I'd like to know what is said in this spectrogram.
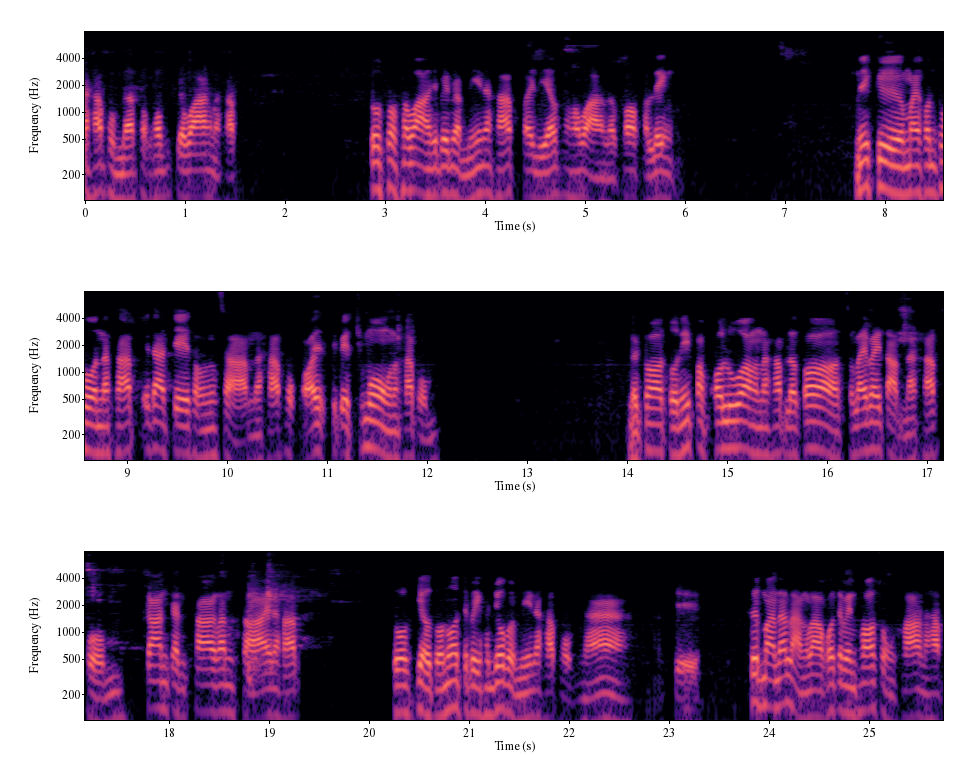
นะครับ ผมนะพร้อมเกียร์ว่างนะครับตัวส่องสว่างจะเป็นแบบนี้นะครับ ไฟเลี้ยวส่องสว่างแล้วก็คันเร่ง นี่คือไมค์คอนโทรลนะครับ SRJ สองสามนะครับหกร้อยสิบเอ็ดชั่วโมงนะครับ ผม แล้วก็ตัวนี้ปรับข้อล่วงนะครับ แล้วก็สไลด์ใบตัดนะครับ ผมก้านกันข้างด้านซ้ายนะครับ ตัวเกี่ยวตัวนวดจะเป็นคันโยกแบบนี้นะครับ ผมนะโอเคขึ้นมาด้านหลังเราก็จะเป็นท่อส่งข้าวนะครับ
